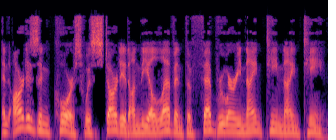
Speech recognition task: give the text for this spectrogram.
An artisan course was started on the 11th of February 1919.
